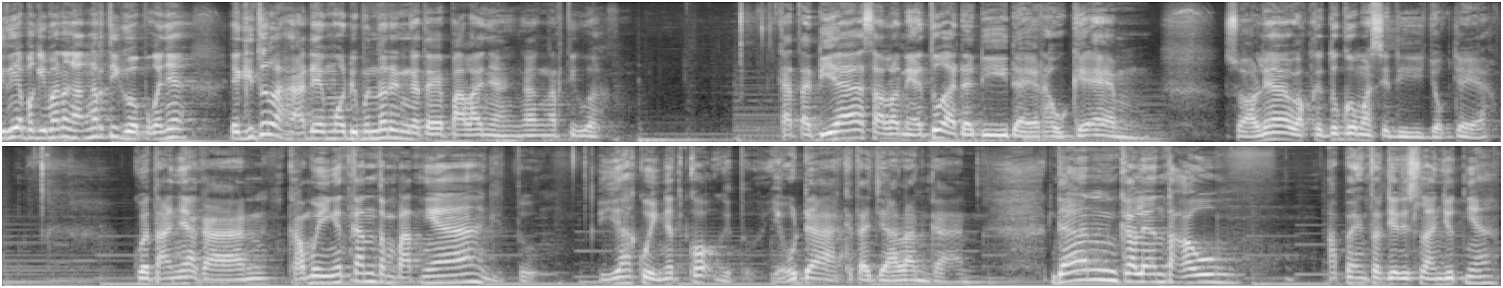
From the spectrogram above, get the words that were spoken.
kiri apa gimana nggak ngerti gue. Pokoknya ya gitulah ada yang mau dibenerin katanya palanya nggak ngerti gue. Kata dia salonnya itu ada di daerah UGM. Soalnya waktu itu gue masih di Jogja ya. Gue tanya kan, kamu inget kan tempatnya gitu. Iya aku inget kok gitu. Ya udah kita jalan kan. Dan kalian tahu apa yang terjadi selanjutnya?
